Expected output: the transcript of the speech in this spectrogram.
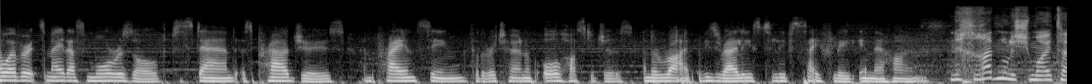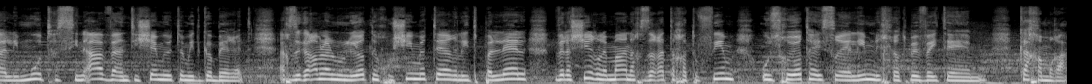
However, it's made us more resolved to stand as proud Jews and pray and sing for the return of all hostages and the right of Israelis to live safely in their homes. נחרדנו לשמוע את האלימות, השנאה והאנטישמיות המתגברת, אך זה גרם לנו להיות נחושים יותר, להתפלל ולשיר למען החזרת החטופים וזכויות הישראלים לחיות בביתיהם. כך אמרה.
